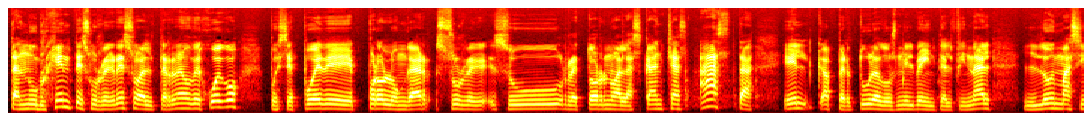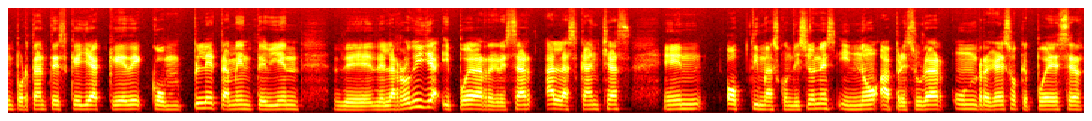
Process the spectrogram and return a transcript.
tan urgente su regreso al terreno de juego, pues se puede prolongar su, su, retorno a las canchas hasta el Apertura 2020. Al final, lo más importante es que ella quede completamente bien de, de la rodilla y pueda regresar a las canchas en óptimas condiciones y no apresurar un regreso que puede ser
